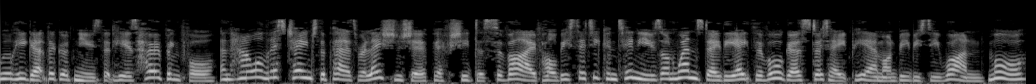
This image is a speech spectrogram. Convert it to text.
Will he get the good news that he is hoping for? And how will this change the pair's relationship if she does survive? Holby City continues on Wednesday the 8th of August at 8 p.m. on BBC One. More,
